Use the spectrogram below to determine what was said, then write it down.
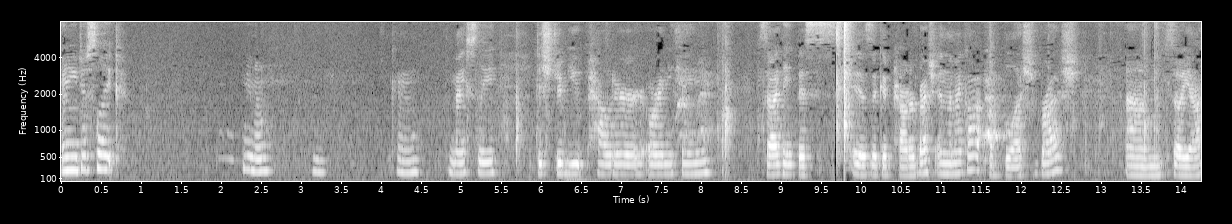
And you just like you know can nicely distribute powder or anything. So I think this is a good powder brush. And then I got a blush brush. Um, so yeah.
